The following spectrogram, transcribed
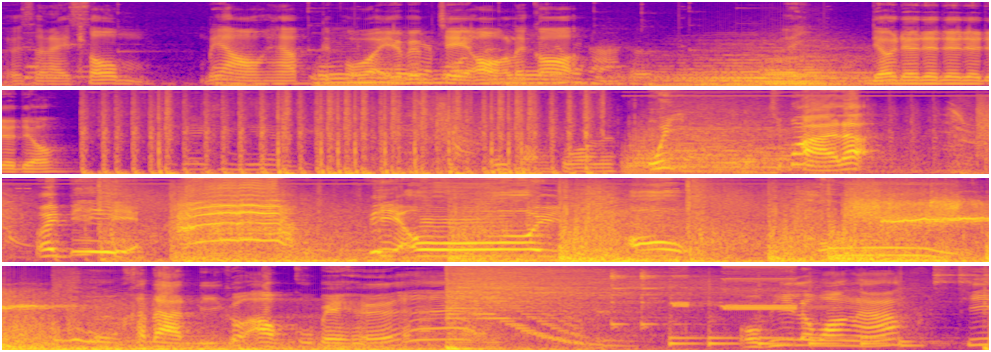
เออสไลด์ส้ม ไม่เอาครับ เดี๋ยวผมว่า FMJ ออกแล้วก็หาเธอเฮ้ย เดี๋ยวเดี๋ยวเดี๋ยวเดี๋ยวเดี๋ยวเฮ้ยสองตัวเลย อุ้ยชิบหายละเฮ้ยพี่อ้าพี่โอ้ย โอ้โอ้โอ้โหขนาดนี้ก็เอากูไปเฮ้ย โอ้พี่ระวังนะ พี่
